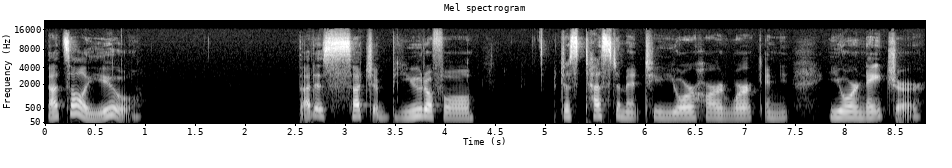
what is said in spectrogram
that's all you. That is such a beautiful just testament to your hard work and your nature.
